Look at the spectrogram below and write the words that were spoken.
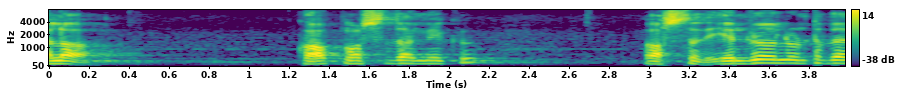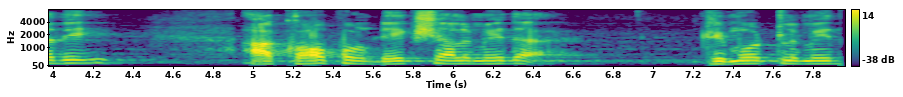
హలో కోపం వస్తుందా మీకు? వస్తుంది. ఎన్ని రోజులు ఉంటుంది అది? ఆ కోపం డేక్షాల మీద రిమోట్ల మీద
